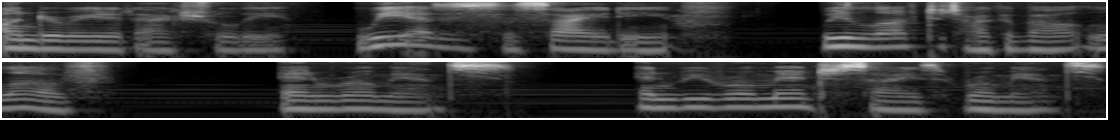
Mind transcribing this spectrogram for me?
underrated actually. We as a society, we love to talk about love and romance, and we romanticize romance.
